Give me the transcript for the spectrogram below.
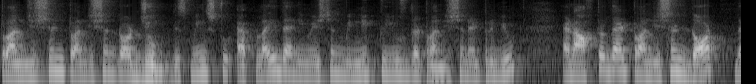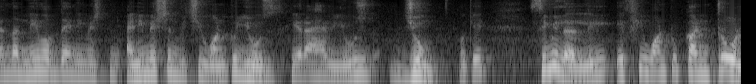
transition transition dot zoom this means to apply the animation we need to use the transition attribute. And after that transition dot then the name of the animation animation which you want to use. Here i have used zoom okay? Similarly if you want to control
